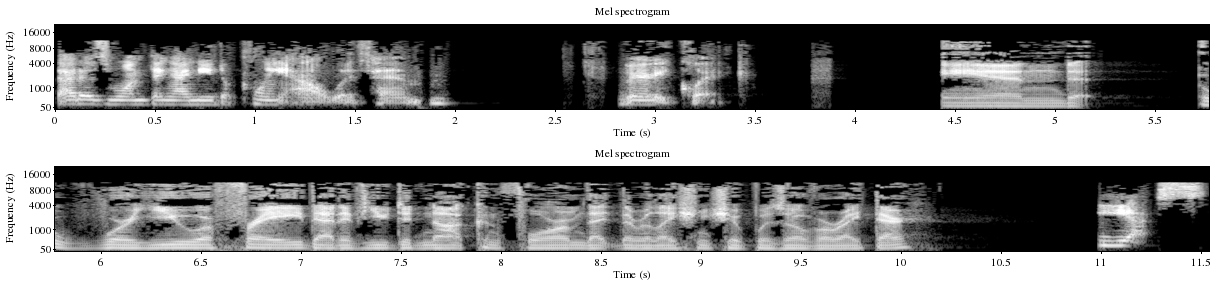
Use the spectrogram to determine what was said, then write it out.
That is one thing I need to point out with him. Very quick. And were you afraid that if you did not conform that the relationship was over right there? Yes.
